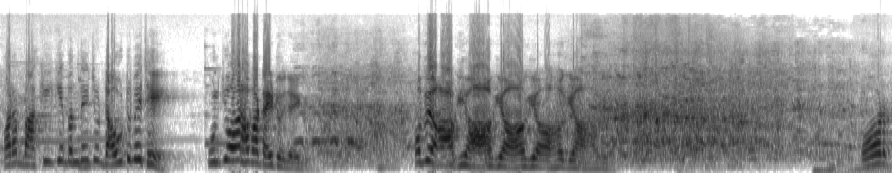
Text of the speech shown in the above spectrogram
और अब बाकी के बंदे जो डाउट में थे, उनकी और हवा टाइट हो जाएगी। अबे आ गया आ गया आ गया आ गया आ गया। और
